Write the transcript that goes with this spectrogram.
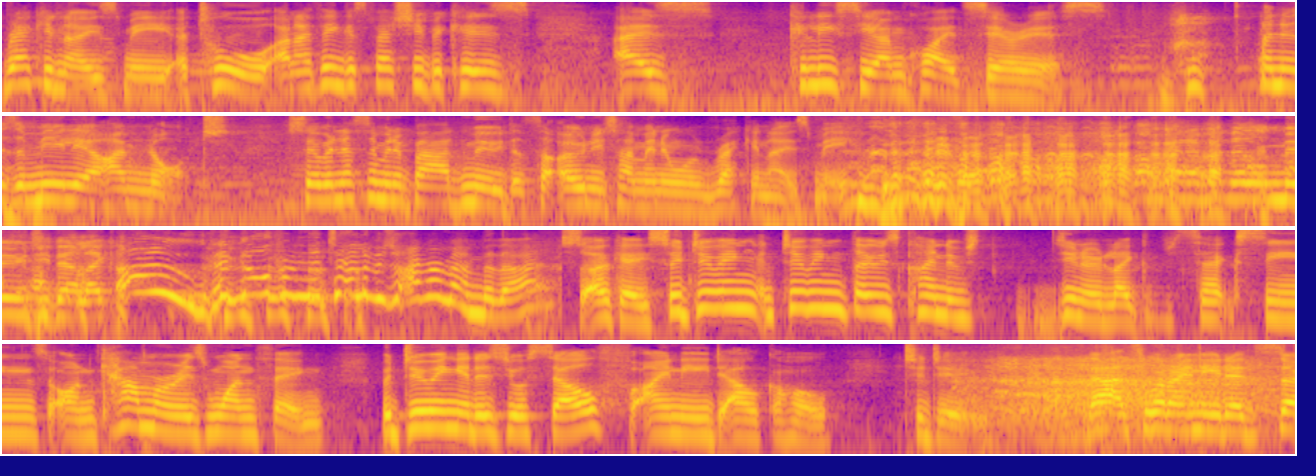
recognize me at all. And I think especially because as Khaleesi, I'm quite serious. and as Emilia, I'm not. So unless I'm in a bad mood, that's the only time anyone would recognize me. I'm kind of a little moody. They're like, "Oh, the girl from the television. I remember that." So, okay, so doing doing those kind of you know like sex scenes on camera is one thing, but doing it as yourself, I need alcohol. to do. That's what I needed. So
